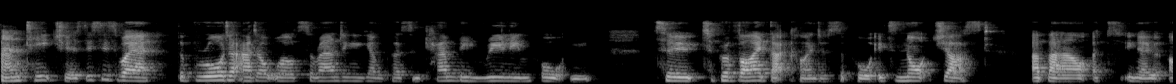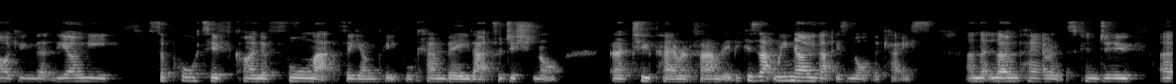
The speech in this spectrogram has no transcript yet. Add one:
and teachers. This is where the broader adult world surrounding a young person can be really important to to provide that kind of support. It's not just about you know arguing that the only supportive kind of format for young people can be that traditional uh, two parent family because that we know that is not the case and that lone parents can do uh,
